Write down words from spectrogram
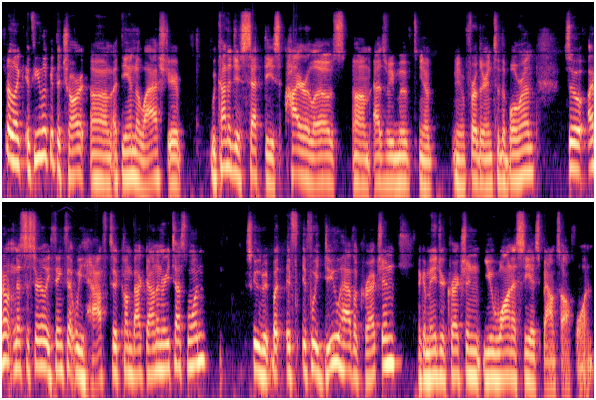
So, like if you look at the chart um, at the end of last year, we kind of just set these higher lows um, as we moved, you know, you know, further into the bull run. So I don't necessarily think that we have to come back down and retest one. Excuse me, but if if we do have a correction, like a major correction, you want to see us bounce off one.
